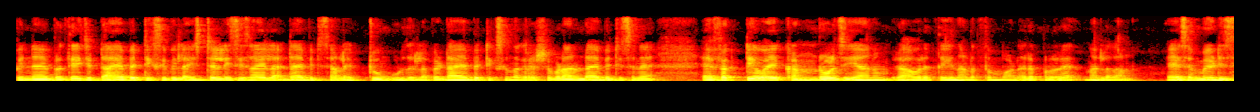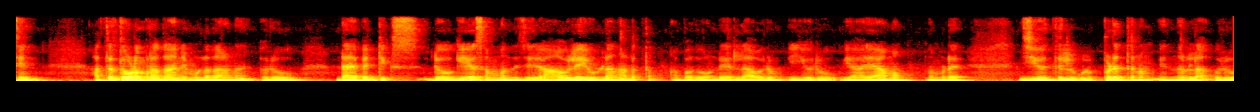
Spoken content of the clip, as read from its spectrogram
പിന്നെ പ്രത്യേകിച്ച് ഡയബറ്റിക്സ് ഇപ്പോൾ ലൈഫ് സ്റ്റൈൽ ഡിസീസ് ആയ ഡയബറ്റിക്സ് ആണല്ലോ ഏറ്റവും കൂടുതൽ. അപ്പോൾ ഡയബറ്റിക്സ് എന്നൊക്കെ രക്ഷപ്പെടാനും ഡയബറ്റിക്സിനെ എഫക്റ്റീവായി കൺട്രോൾ ചെയ്യാനും രാവിലത്തെ ഈ നടത്തം വളരെ വളരെ നല്ലതാണ്. ഏസ് എ മെഡിസിൻ അത്രത്തോളം പ്രാധാന്യമുള്ളതാണ് ഒരു ഡയബറ്റിക്സ് രോഗിയെ സംബന്ധിച്ച് രാവിലെയുള്ള നടത്തം. അപ്പോൾ അതുകൊണ്ട് എല്ലാവരും ഈ ഒരു വ്യായാമം നമ്മുടെ ജീവിതത്തിൽ ഉൾപ്പെടുത്തണം എന്നുള്ള ഒരു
